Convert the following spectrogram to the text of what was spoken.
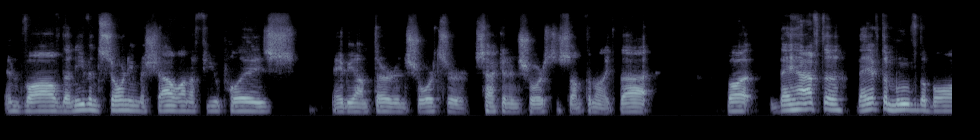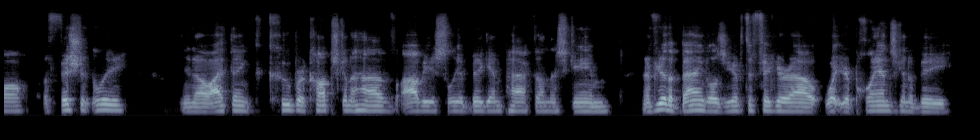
involved and even Sony Michel on a few plays, maybe on third and shorts or second and shorts or something like that. But they have to they have to move the ball efficiently. You know, I think Cooper Kupp's going to have obviously a big impact on this game. And if you're the Bengals, you have to figure out what your plan's going to be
